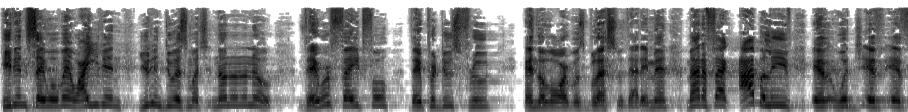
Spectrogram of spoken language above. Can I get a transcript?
He didn't say, well, man, why you didn't, you didn't do as much. No, no, no, no. They were faithful. They produced fruit and the Lord was blessed with that. Amen. Matter of fact, I believe if, if, if,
